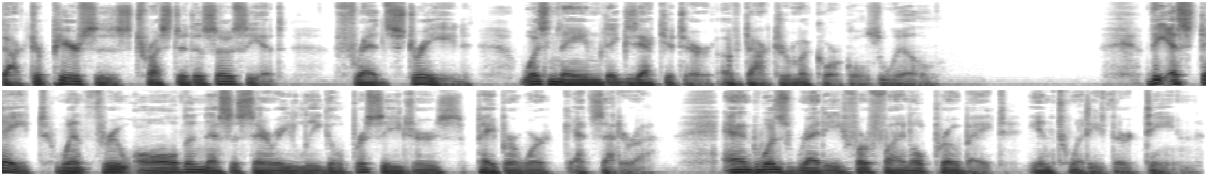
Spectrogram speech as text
Dr. Pierce's trusted associate, Fred Streed, was named executor of Dr. McCorkill's will. The estate went through all the necessary legal procedures, paperwork, etc., and was ready for final probate in 2013.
